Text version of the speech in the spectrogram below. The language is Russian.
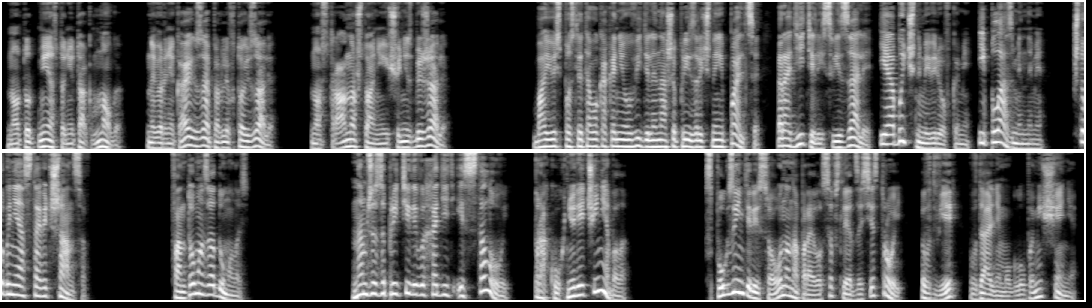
Но тут места не так много. Наверняка их заперли в той зале. Но странно, что они еще не сбежали. Боюсь, после того, как они увидели наши призрачные пальцы, родителей связали и обычными веревками, и плазменными, чтобы не оставить шансов. Фантома задумалась. Нам же запретили выходить из столовой. Про кухню речи не было. Спук заинтересованно направился вслед за сестрой, в дверь в дальнем углу помещения.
